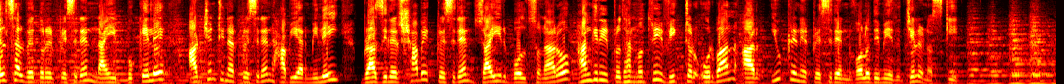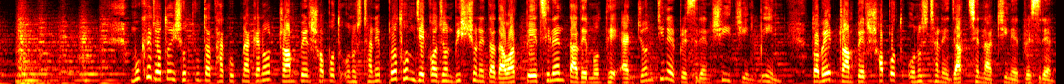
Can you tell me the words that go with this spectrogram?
এল সালভেদরের প্রেসিডেন্ট নাইব বুকেলে, আর্জেন্টিনার প্রেসিডেন্ট হাবিয়ার মিলেই, ব্রাজিলের সাবেক প্রেসিডেন্ট জাইর বোলসোনারো, হাঙ্গেরির প্রধানমন্ত্রী ভিক্টর ওরবান আর ইউক্রেনের প্রেসিডেন্ট ভলোদিমির জেলেনস্কি। মুখে যতই শত্রুতা থাকুক না কেন, ট্রাম্পের শপথ অনুষ্ঠানে প্রথম যে কজন বিশ্ব নেতা দাওয়াত পেয়েছিলেন, তাদের মধ্যে একজন চীনের প্রেসিডেন্ট শি জিনপিং। তবে ট্রাম্পের শপথ অনুষ্ঠানে যাচ্ছেন না চীনের প্রেসিডেন্ট।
